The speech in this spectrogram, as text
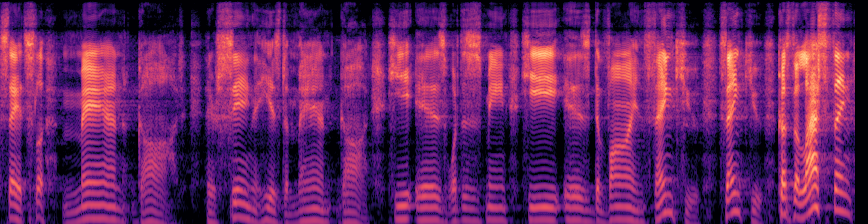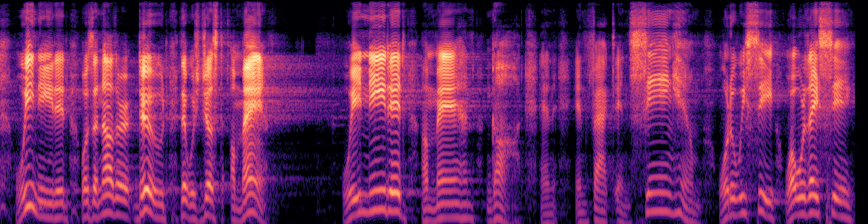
say it slow, man God. They're seeing that He is the man God. He is, what does this mean? He is divine. Thank you. Thank you. Because the last thing we needed was another dude that was just a man. We needed a man God. And in fact, in seeing Him, what do we see? What were they seeing?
